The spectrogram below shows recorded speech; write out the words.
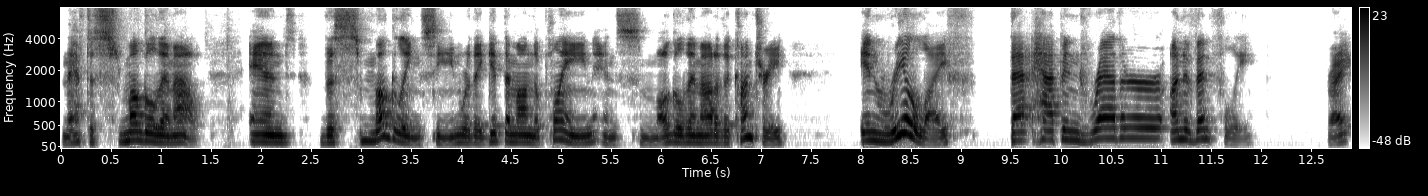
and they have to smuggle them out. And the smuggling scene where they get them on the plane and smuggle them out of the country in real life, that happened rather uneventfully, right?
